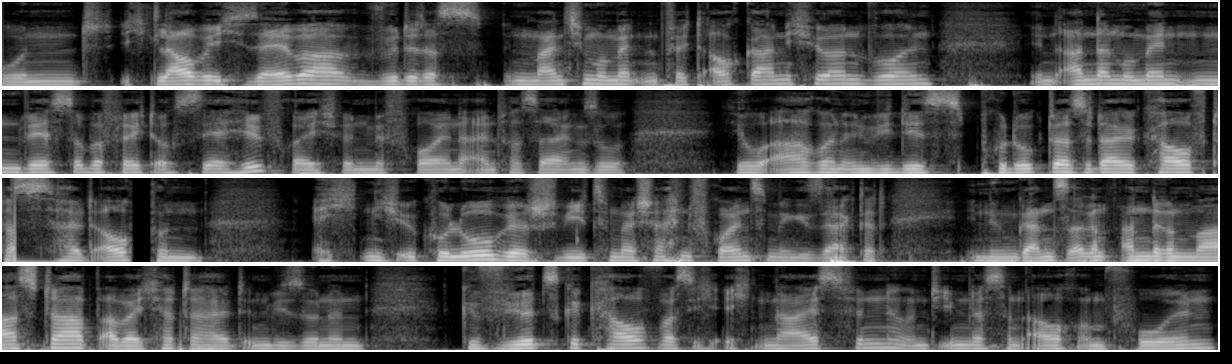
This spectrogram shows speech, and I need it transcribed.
Und ich glaube, ich selber würde das in manchen Momenten vielleicht auch gar nicht hören wollen. In anderen Momenten wäre es aber vielleicht auch sehr hilfreich, wenn mir Freunde einfach sagen so, jo Aaron, irgendwie das Produkt, was du da gekauft hast, ist halt auch schon echt nicht ökologisch, wie zum Beispiel ein Freund zu mir gesagt hat, in einem ganz anderen Maßstab, aber ich hatte halt irgendwie so einen Gewürz gekauft, was ich echt nice finde und ihm das dann auch empfohlen.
